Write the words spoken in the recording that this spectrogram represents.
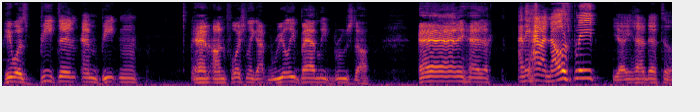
he was beaten and beaten and unfortunately got really badly bruised up. And he had a And he had a nosebleed? Yeah, he had that too.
